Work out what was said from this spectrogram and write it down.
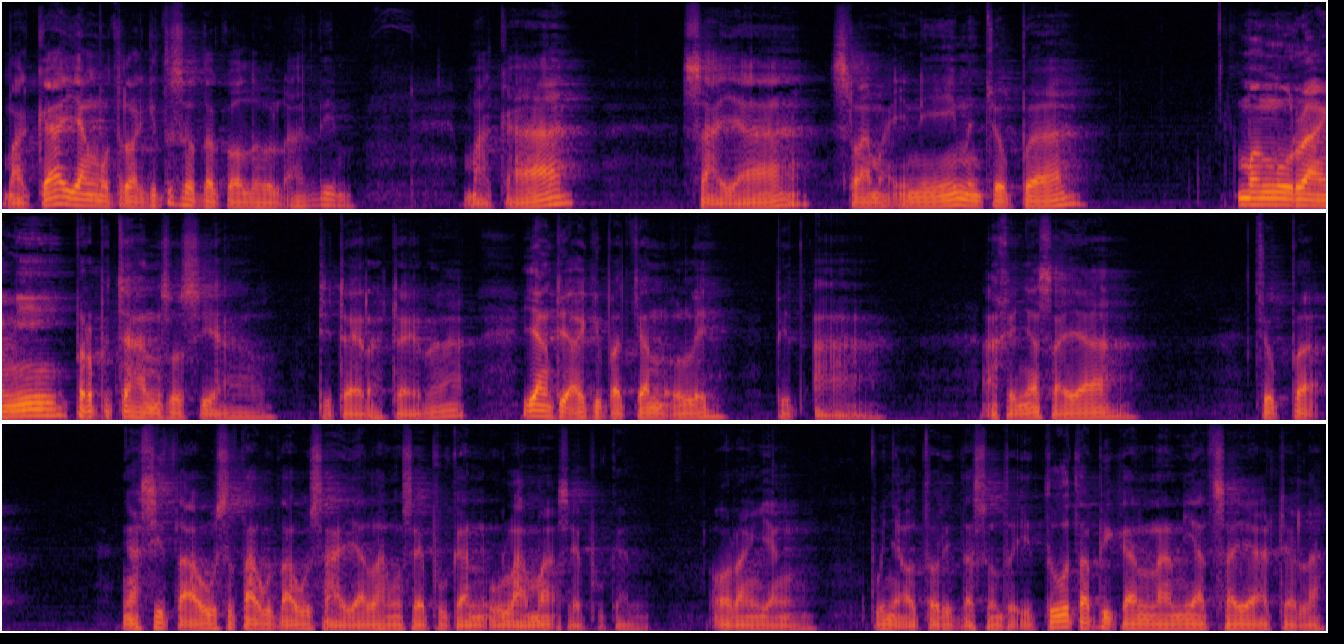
Maka yang mutlak itu sadaqallahul azim. Maka saya selama ini mencoba mengurangi perpecahan sosial di daerah-daerah yang diakibatkan oleh bid'ah. Akhirnya saya coba ngasih tahu setahu-tahu saya lah, saya bukan ulama, saya bukan orang yang punya otoritas untuk itu, tapi karena niat saya adalah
